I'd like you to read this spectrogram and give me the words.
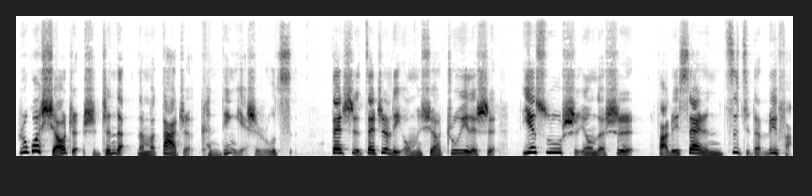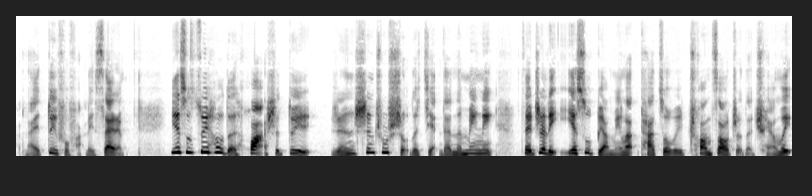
如果小者是真的，那么大者肯定也是如此。但是在这里，我们需要注意的是，耶稣使用的是。法律赛人自己的律法来对付法律赛人。耶稣最后的话是对人伸出手的简单的命令。在这里，耶稣表明了他作为创造者的权威。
